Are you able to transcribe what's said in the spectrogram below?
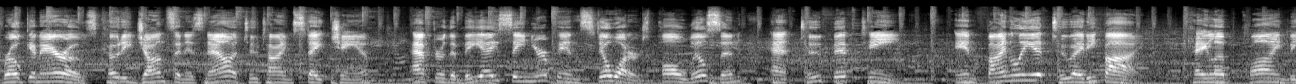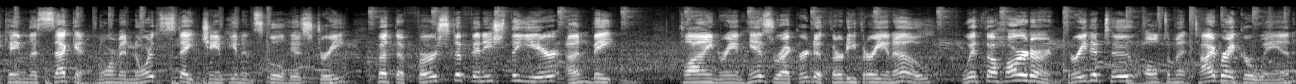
Broken Arrows. Cody Johnson is now a two-time state champ after the BA senior pinned Stillwater's Paul Wilson at 215. And finally at 285, Caleb Cline became the second Norman North state champion in school history, but the first to finish the year unbeaten. Cline ran his record to 33 0 with the hard earned 3 2 ultimate tiebreaker win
